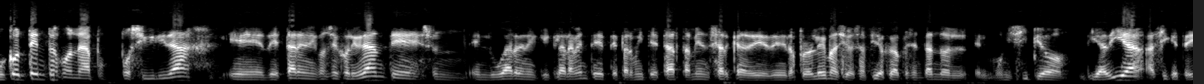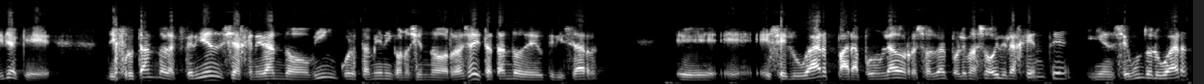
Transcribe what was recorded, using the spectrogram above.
muy contento con la posibilidad eh, de estar en el Consejo Liberante, es un, lugar en el que claramente te permite estar también cerca de, los problemas y los desafíos que va presentando el, municipio día a día, así que te diría que disfrutando la experiencia, generando vínculos también y conociendo relaciones, tratando de utilizar eh, eh, ese lugar para, por un lado, resolver problemas hoy de la gente y, en segundo lugar,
